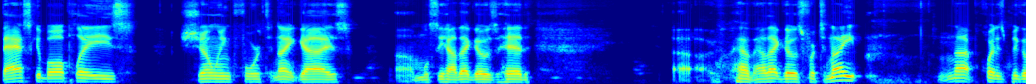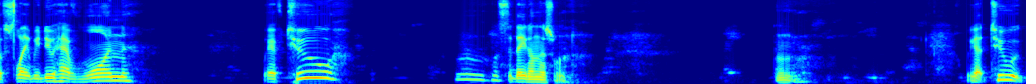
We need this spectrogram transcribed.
basketball plays showing for tonight, guys. Um, we'll see how that goes ahead. Uh, how, how that goes for tonight. Not quite as big of slate. We do have one. We have two. Hmm, what's the date on this one? Hmm. We got two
